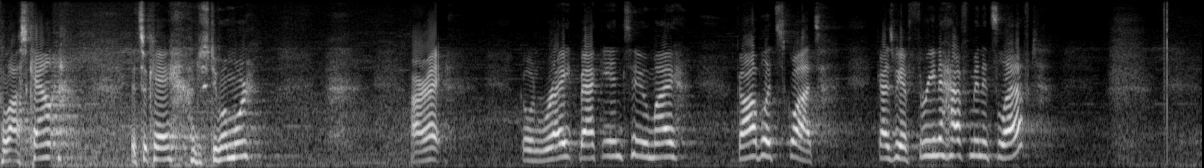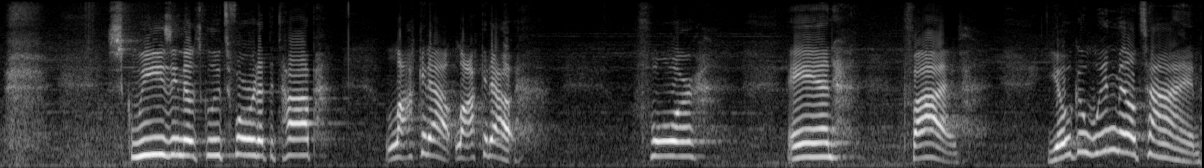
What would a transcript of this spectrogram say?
Lost count. It's okay, I'll just do one more. All right, going right back into my goblet squats. Guys, we have three and a half minutes left. Squeezing those glutes forward at the top. Lock it out, lock it out. Four and five. Yoga windmill time.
